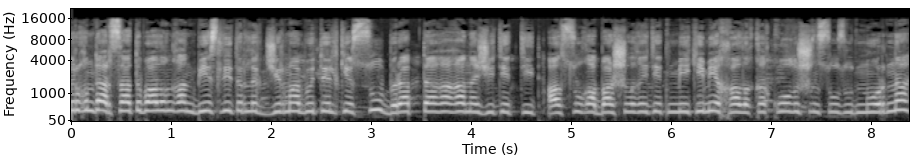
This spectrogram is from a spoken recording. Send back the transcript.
Тұрғындар сатып алынған 5 литрлік 20 бөтелке су бір аптаға ғана жетеді дейді. Ал суға басшылық ететін мекеме халыққа қол ұшын созудың орнына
